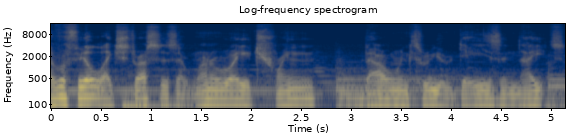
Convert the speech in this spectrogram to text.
Ever feel like stress is a runaway train barreling through your days and nights?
